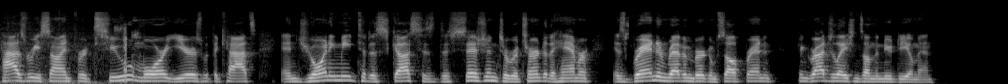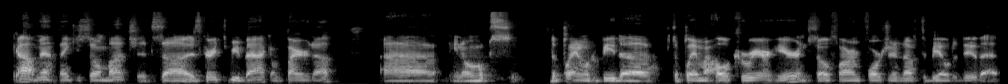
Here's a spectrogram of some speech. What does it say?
has re signed for two more years with the Cats. And joining me to discuss his decision to return to the Hammer is Brandon Revenberg himself. Brandon, congratulations on the new deal, man. Oh man, thank you so much. It's uh it's great to be back. I'm fired up. Uh, you know, the plan would be to to play my whole career here, and so far I'm fortunate enough to be able to do that.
